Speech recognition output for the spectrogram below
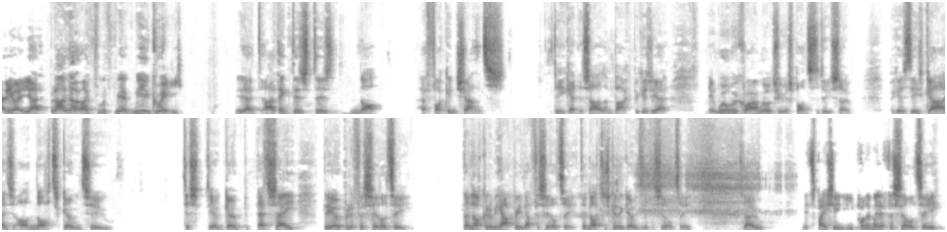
Anyway, yeah, but I know I, we, we agree yeah, I think there's there's not a fucking chance that you get this island back because yeah, it will require a military response to do so because these guys are not going to just you know go. Let's say they open a facility, they're not going to be happy with that facility. They're not just going to go into the facility. So it's basically you put them in a facility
